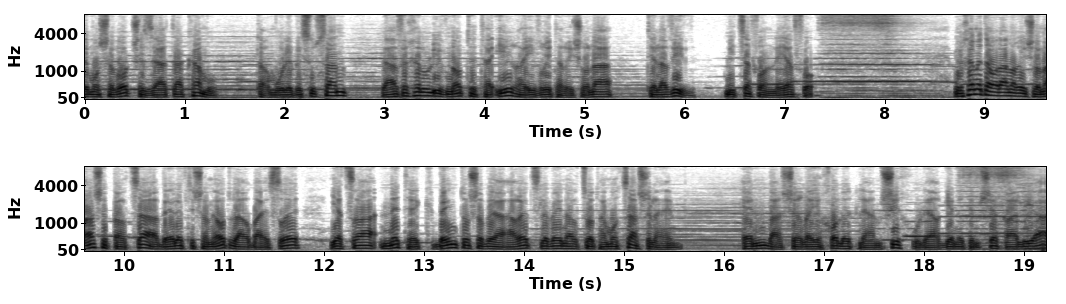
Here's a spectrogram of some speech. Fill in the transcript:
במושבות שזה עתה קמו, תרמו לביסוסן ואף החלו לבנות את העיר העברית הראשונה, תל אביב, מצפון ליפו. מלחמת העולם הראשונה שפרצה ב-1914 יצרה נתק בין תושבי הארץ לבין ארצות המוצא שלהם, הן באשר ליכולת להמשיך ולארגן את המשך העלייה,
